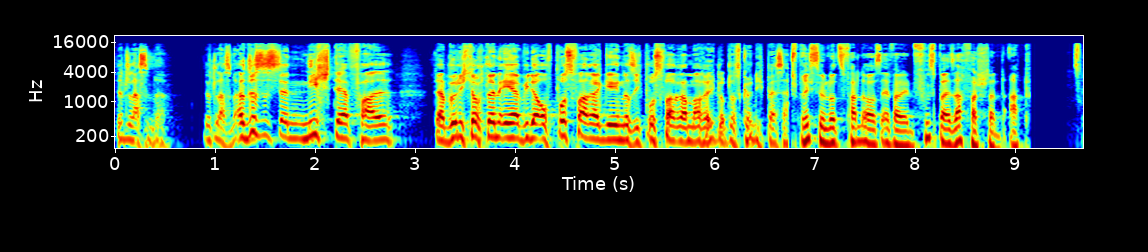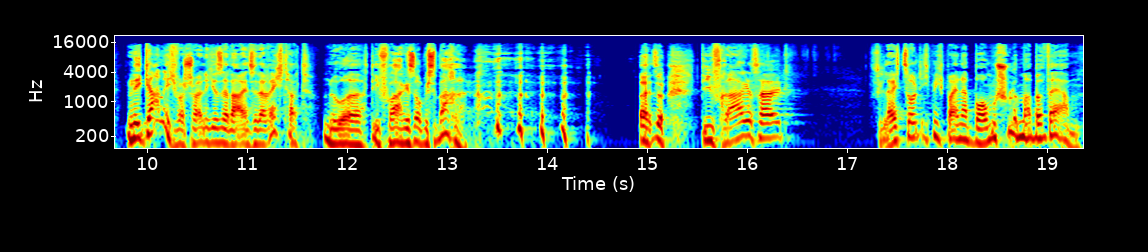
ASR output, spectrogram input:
das lassen wir. Das lassen wir. Also das ist dann nicht der Fall. Da würde ich doch dann eher wieder auf Busfahrer gehen, dass ich Busfahrer mache. Ich glaube, das könnte ich besser. Sprichst du Lutz Pfandhaus etwa den Fußball-Sachverstand ab? Nee, gar nicht. Wahrscheinlich ist er der Einzige, der recht hat. Nur die Frage ist, ob ich es mache. also die Frage ist halt, vielleicht sollte ich mich bei einer Baumschule mal bewerben.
